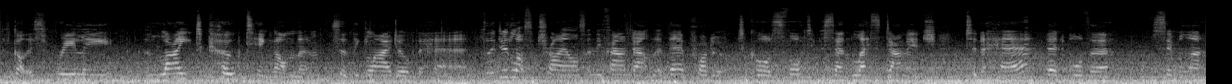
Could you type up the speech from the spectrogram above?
They've got this really light coating on them so they glide over the hair. So they did lots of trials and they found out that their product caused 40% less damage to the hair than other similar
